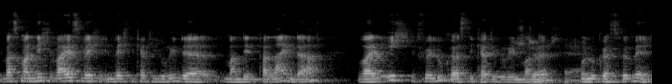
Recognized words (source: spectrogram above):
was man nicht weiß, welch, in welchen Kategorien der, man den verleihen darf, weil ich für Lukas die Kategorien Stimmt, mache ja. und Lukas für mich.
